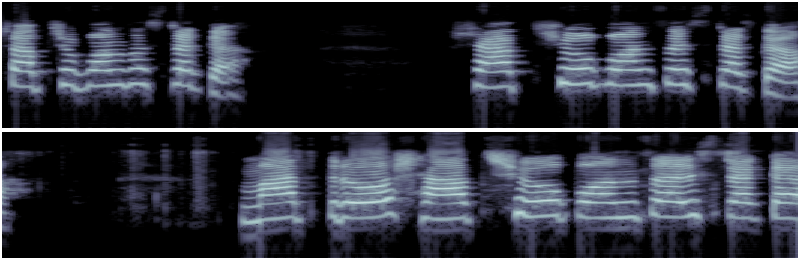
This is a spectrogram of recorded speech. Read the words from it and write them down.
সাতশো পঞ্চাশ টাকা। সাতশো পঞ্চাশ টাকা। মাত্র সাতশো পঞ্চাশ টাকা।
